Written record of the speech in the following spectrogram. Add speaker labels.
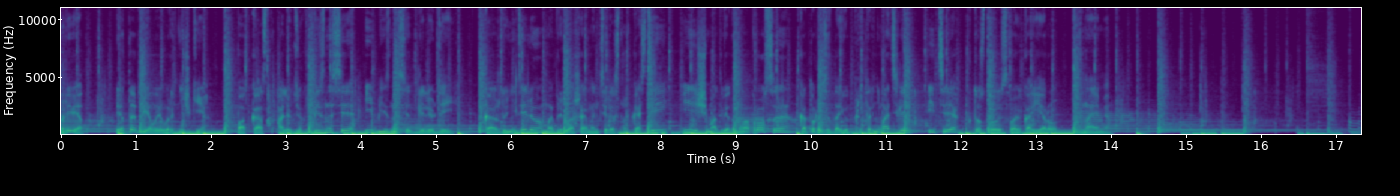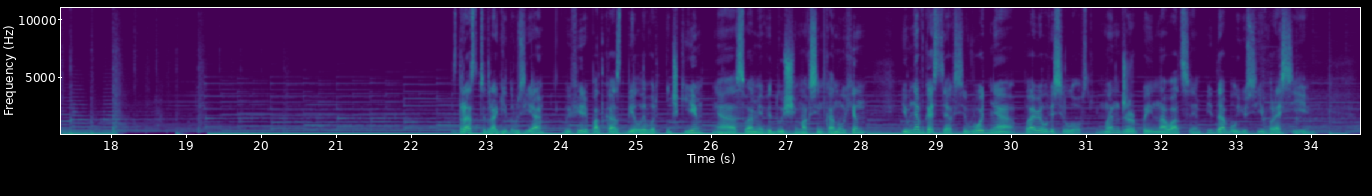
Speaker 1: Привет! Это «Белые воротнички» – подкаст о людях в бизнесе и бизнесе для людей. Каждую неделю мы приглашаем интересных гостей и ищем ответы на вопросы, которые задают предприниматели и те, кто строит свою карьеру в найме. Здравствуйте, дорогие друзья! В эфире подкаст «Белые воротнички». Э, с вами ведущий Максим Канухин – и у меня в гостях сегодня Павел Веселовский, менеджер по инновациям PwC в России.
